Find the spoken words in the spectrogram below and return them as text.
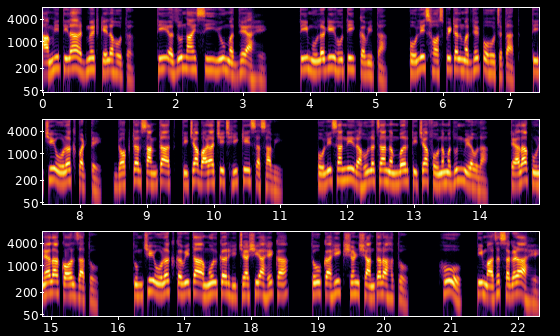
आम्ही तिला ऍडमिट केलं होतं. ती अजून आय सी यू मध्ये आहे. ती मुलगी होती कविता. पोलीस हॉस्पिटलमध्ये पोहोचतात. तिची ओळख पटते. डॉक्टर सांगतात तिच्या बाळाचीच ही केस असावी. पोलिसांनी राहुलचा नंबर तिच्या फोनमधून मिळवला. त्याला पुण्याला कॉल जातो. तुमची ओळख कविता अमोलकर हिच्याशी आहे का? तो काही क्षण शांत राहतो. हो ती माझं सगळं आहे.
